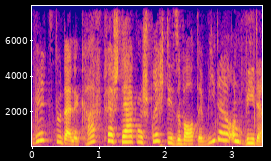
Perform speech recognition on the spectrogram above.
Willst du deine Kraft verstärken, sprich diese Worte wieder und wieder.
